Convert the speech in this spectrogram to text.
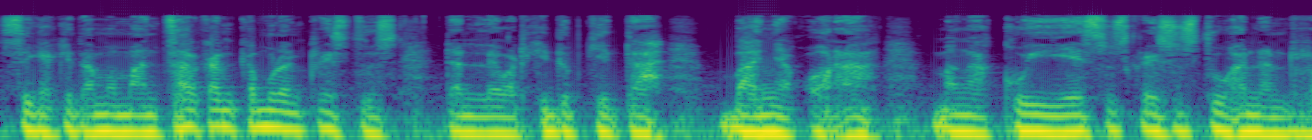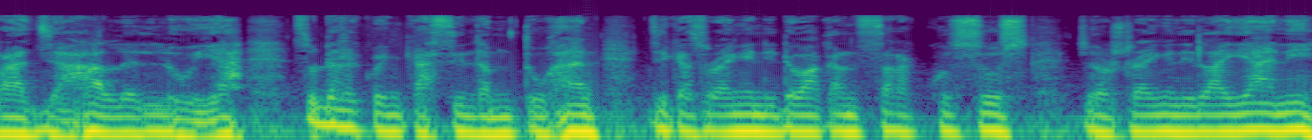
Sehingga kita memancarkan kemuliaan Kristus. Dan lewat hidup kita banyak orang mengakui Yesus Kristus Tuhan dan Raja. Haleluya. Saudaraku yang kasih dalam Tuhan. Jika saudara ingin didoakan secara khusus. Saudara ingin dilayani.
